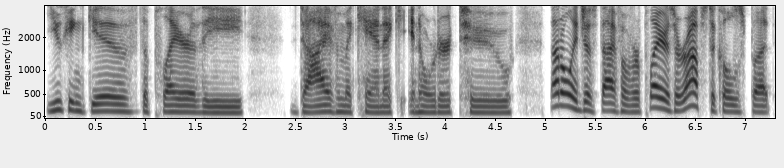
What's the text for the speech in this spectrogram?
you can give the player the dive mechanic in order to not only just dive over players or obstacles, but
